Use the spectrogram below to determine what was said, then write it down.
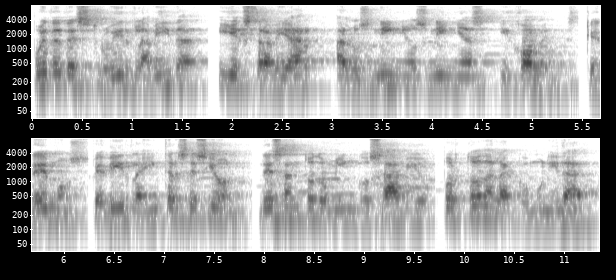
puede destruir la vida y extraviar a los niños, niñas y jóvenes. Queremos pedir la intercesión de Santo Domingo Sabio por toda la comunidad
